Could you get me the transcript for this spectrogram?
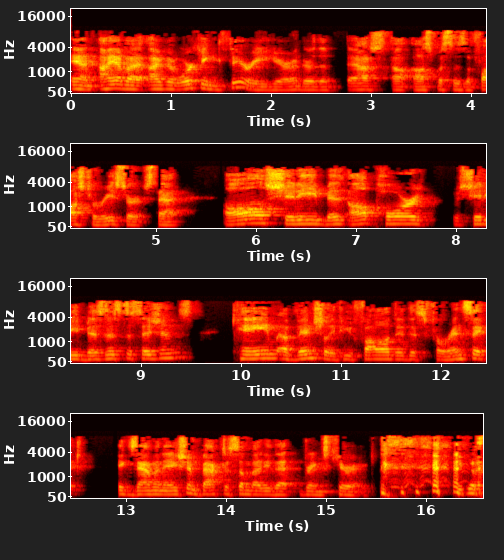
and I have a I have a working theory here under the auspices of Foster Research that all shitty, all poor, shitty business decisions came eventually, if you followed this forensic examination back to somebody that drinks Keurig. because,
